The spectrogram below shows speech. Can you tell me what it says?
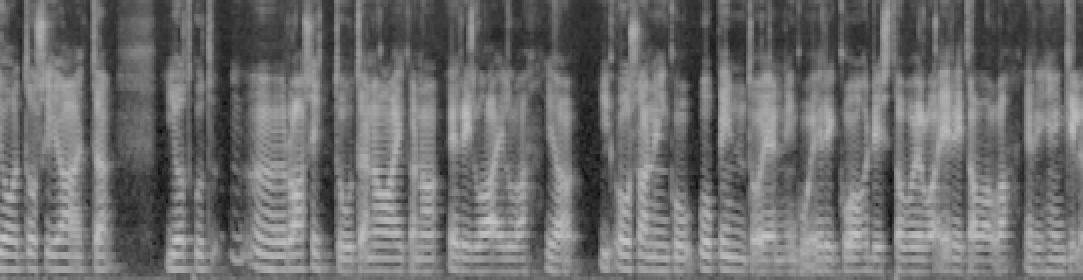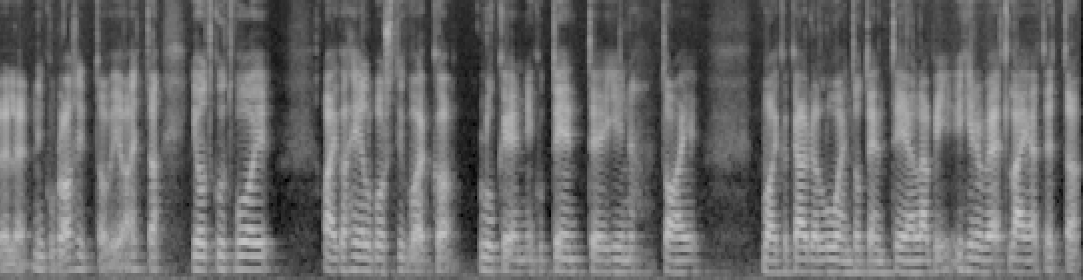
Joo, tosiaan, että jotkut rasittuu tänä aikana eri lailla. Ja osa niin kuin, opintojen niin kuin, eri kohdista voi olla eri tavalla eri henkilöille niin kuin, rasittavia, että jotkut voi aika helposti vaikka lukea niin kuin tentteihin tai vaikka käydä luentotenttejä läpi hirveät läjät, että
